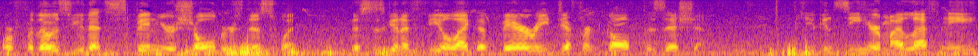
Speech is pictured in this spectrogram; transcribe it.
or for those of you that spin your shoulders this way. This is gonna feel like a very different golf position. You can see here my left knee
